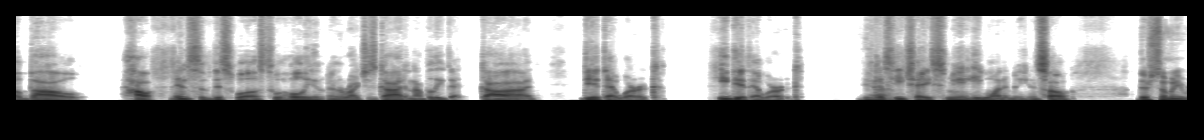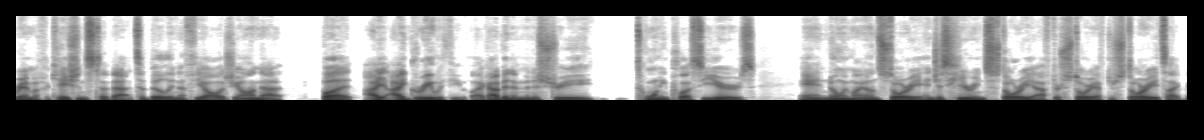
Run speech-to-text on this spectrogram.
about how offensive this was to a holy and a righteous God. And I believe that God did that work. He did that work yeah. because he chased me and he wanted me. And so there's so many ramifications to that, to building a theology on that. But I, I agree with you. Like I've been in ministry 20 plus years and knowing my own story and just hearing story after story after story, it's like,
